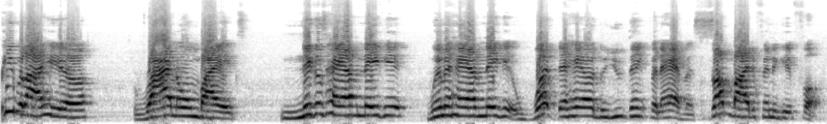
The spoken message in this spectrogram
People out here riding on bikes, niggas half naked, women half naked. What the hell do you think finna happen? Somebody finna get fucked.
